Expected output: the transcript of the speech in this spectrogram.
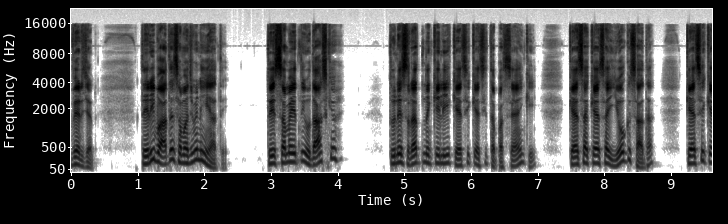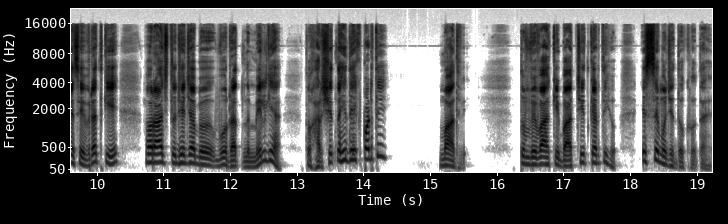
विरजन, तेरी बातें समझ में नहीं आती। तो इस समय इतनी उदास क्यों है? तूने इस रत्न के लिए कैसी कैसी तपस्याएँ की कैसा कैसा योग साधा कैसे कैसे व्रत किए, और आज तुझे जब वो रत्न मिल गया तो हर्षित नहीं देख पड़ती? माधवी तुम विवाह की बातचीत करती हो, इससे मुझे दुख होता है।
